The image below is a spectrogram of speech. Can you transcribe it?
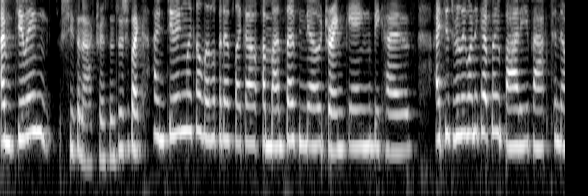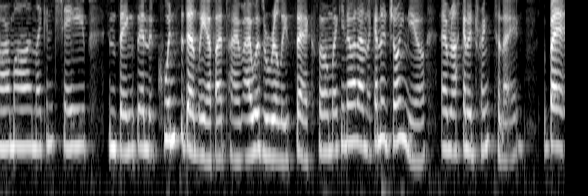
i'm doing she's an actress and so she's like i'm doing like a little bit of like a, a month of no drinking because i just really want to get my body back to normal and like in shape and things and coincidentally at that time i was really sick so i'm like you know what? I'm not gonna join you. I'm not gonna drink tonight but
